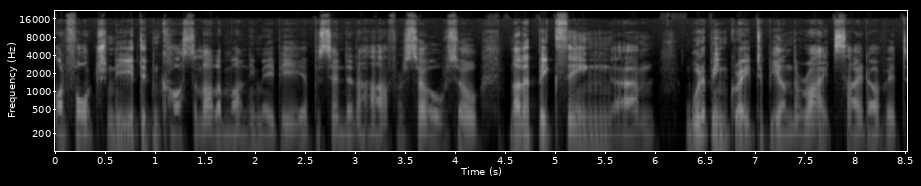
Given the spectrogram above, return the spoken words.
Unfortunately, it didn't cost a lot of money, maybe a percent and a half or so. So, not a big thing. Um, would have been great to be on the right side of it.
